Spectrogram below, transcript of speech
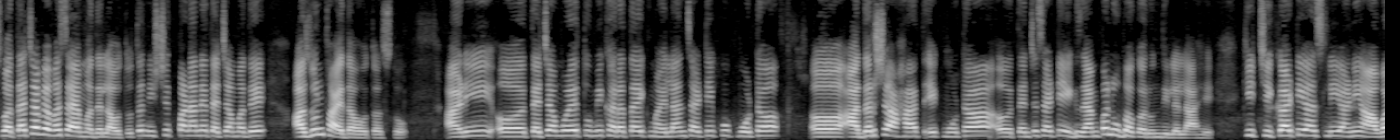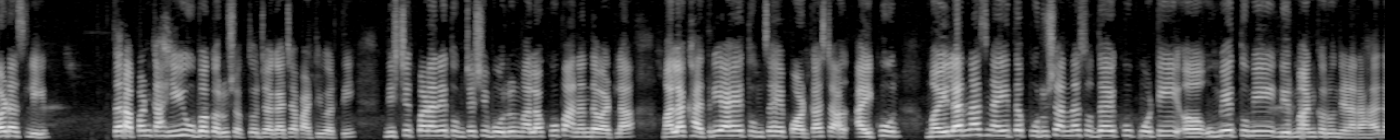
स्वतःच्या व्यवसायामध्ये लावतो तर निश्चितपणाने त्याच्यामध्ये अजून फायदा होत असतो. आणि त्याच्यामुळे तुम्ही खरं तर एक महिलांसाठी खूप मोठं आदर्श आहात. एक मोठा त्यांच्यासाठी एक्झाम्पल उभं करून दिलेलं आहे. की चिकाटी असली आणि आवड असली तर आपण काहीही उभं करू शकतो जगाच्या पाठीवरती. निश्चितपणाने तुमच्याशी बोलून मला खूप आनंद वाटला. मला खात्री आहे तुमचं हे पॉडकास्ट ऐकून महिलांनाच नाही तर पुरुषांना सुद्धा एक खूप मोठी उमेद तुम्ही निर्माण करून देणार आहात.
